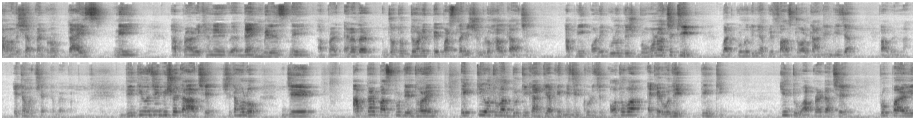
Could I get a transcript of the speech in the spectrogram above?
বাংলাদেশে আপনার কোনো টাইস নেই, আপনার এখানে ব্যাংক ব্যালেন্স নেই, আপনার অ্যানাদার যত ধরনের পেপারস লাগে, সেগুলো হালকা আছে। আপনি অনেকগুলো দেশ ভ্রমণ আছে ঠিক বাট কোনোদিনই আপনি ফার্স্ট ওয়ার্ল্ড কান্ট্রির ভিসা পাবেন না। এটা হচ্ছে একটা ব্যাপার। দ্বিতীয় যে বিষয়টা আছে, সেটা হলো যে আপনার পাসপোর্টে ধরেন একটি অথবা দুটি কান্ট্রি আপনি ভিজিট করেছেন, অথবা একের অধিক তিনটি। কিন্তু আপনার কাছে প্রপারলি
